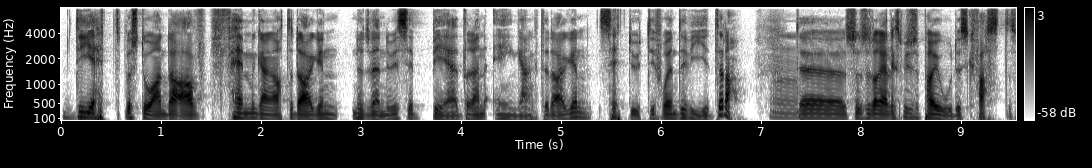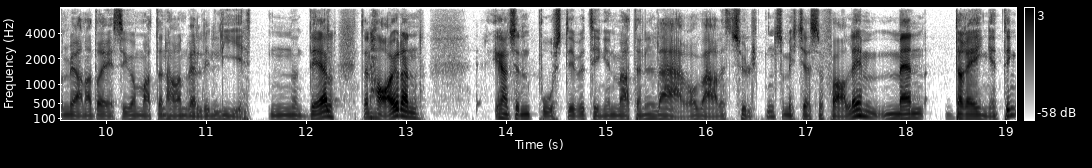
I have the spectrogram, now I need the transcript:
diett bestående av fem ganger til dagen nødvendigvis er bedre enn én gang til dagen, sett ut ifra individet. da. Mhm. Det, så, så det er liksom ikke så periodisk faste som gjerne dreier seg om at den har en veldig liten del. Den har jo den kanskje den positive tingen med at en lærer å være litt sulten, som ikke er så farlig, men det er ingenting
